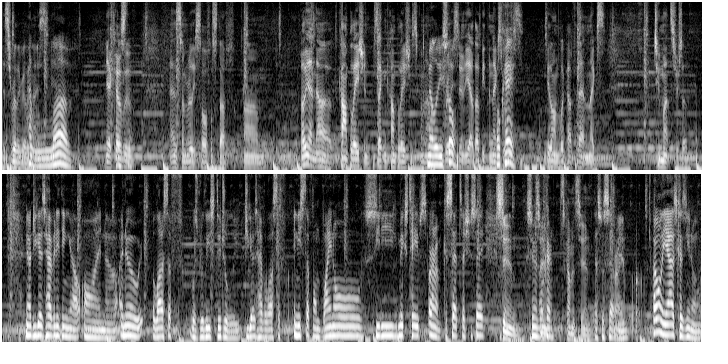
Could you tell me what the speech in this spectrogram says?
It's really, really I nice. love. Yeah, this Kobu has some really soulful stuff. Um, oh yeah, no, the compilation, second compilation is coming Melody out really Soul. soon. Yeah, that'll be the next Okay. release. Be on the lookout for that in the next two months or so. Now, do you guys have anything out on? Uh, I know a lot of stuff was released digitally. Do you guys have a lot of stuff? Any stuff on vinyl, CD, mixtapes, or um, cassettes, I should say? Soon. Soon, okay. It's coming soon. That's what's up, Right. man. I only ask because you know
